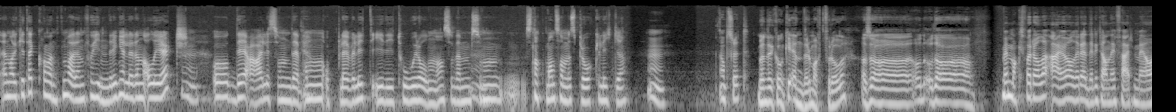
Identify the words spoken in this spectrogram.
en, arkitekt kan enten være en forhindring eller en alliert. Mm. Og det er liksom det man opplever litt i de to rollene. Altså hvem som Snakker man samme språk eller ikke? Mm. Absolutt. Men dere kan ikke endre maktforholdet? Altså, og, og da men maktforholdet er jo allerede litt i ferd med å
